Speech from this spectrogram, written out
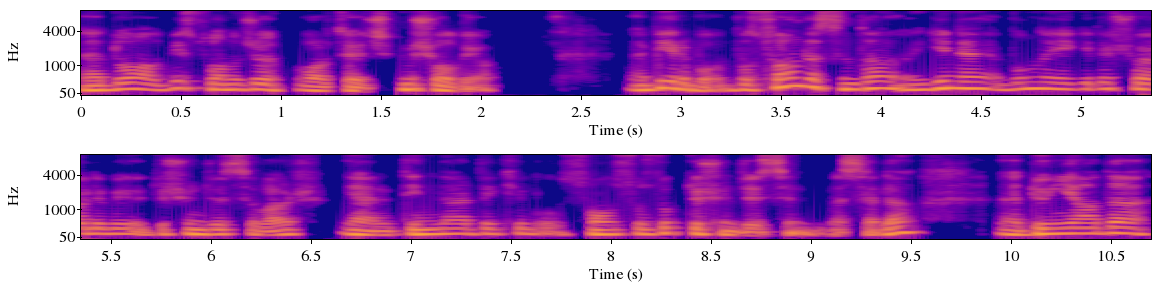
e, doğal bir sonucu ortaya çıkmış oluyor. E, Bir bu. Bu sonrasında yine bununla ilgili şöyle bir düşüncesi var. Yani dinlerdeki bu sonsuzluk düşüncesinin mesela e, dünyada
